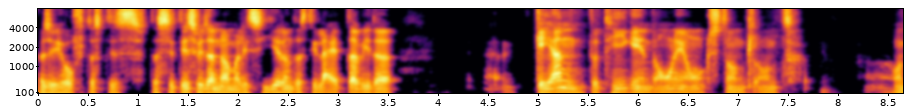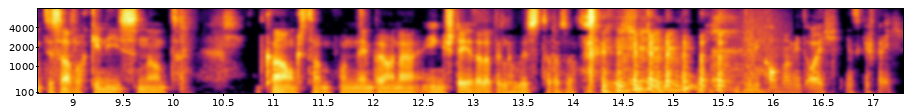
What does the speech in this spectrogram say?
also ich hoffe, dass das, dass sich das wieder normalisiert und dass die Leute da wieder äh, gern dorthin gehen, ohne Angst und, und, und das einfach genießen und keine Angst haben, wenn nebenbei einer eng steht oder ein bisschen hust oder so. Wie kommt man mit euch ins Gespräch?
